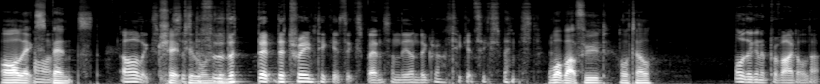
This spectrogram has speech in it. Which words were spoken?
all expensed. All expense. The, The, the the train tickets expense and the underground tickets expense. What about food, hotel? Oh, they're gonna provide all that.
